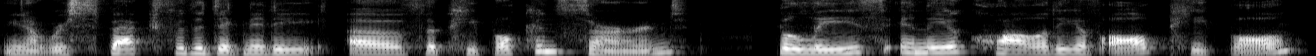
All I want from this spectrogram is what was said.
you know, respect for the dignity of the people concerned, belief in the equality of all people,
